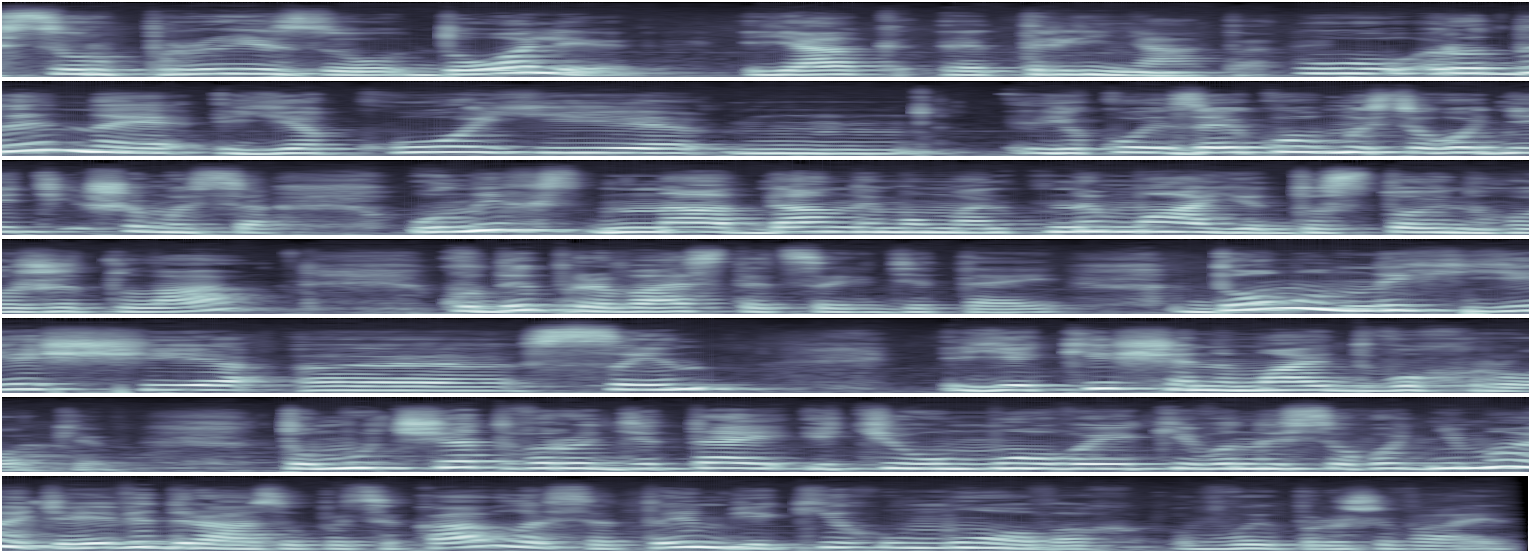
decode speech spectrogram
сюрпризу долі. Як е, трійнята у родини, якої, якої за якою ми сьогодні тішимося, у них на даний момент немає достойного житла, куди привезти цих дітей. Дома в них є ще е, син які ще не мають двох років. Тому четверо дітей і ті умови, які вони сьогодні мають, а я відразу поцікавилася тим, в яких умовах ви проживаєте.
